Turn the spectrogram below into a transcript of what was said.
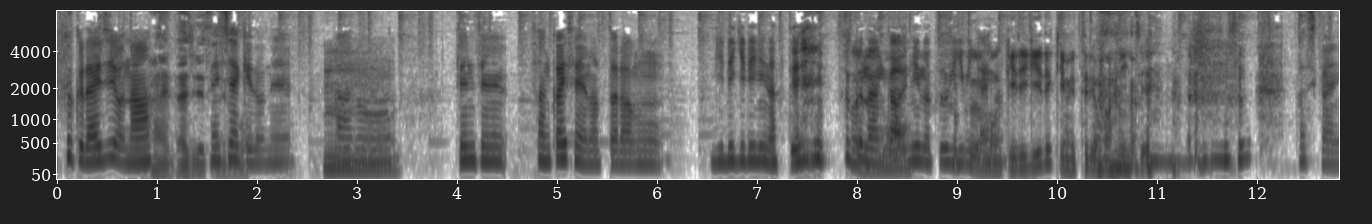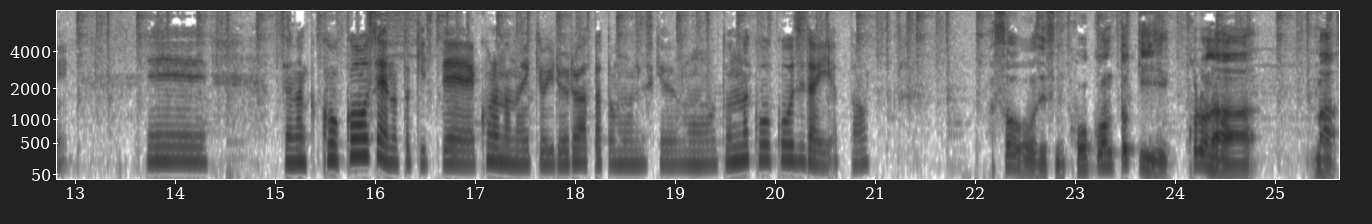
服大事よな、はい大事ですね。大事やけもどね。あうん。の全然3回生になったらもうギリギリになって 服なんか2の次みたいな。服もうギリギリで決めてるよ毎日。確かに。えー、じゃあなんか高校生の時ってコロナの影響いろいろあったと思うんですけれどもどんな高校時代やった？うそうですね。高校の時コロナまあ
